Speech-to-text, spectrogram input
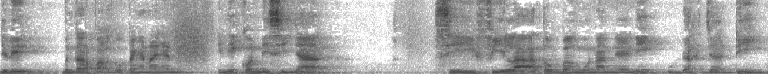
Jadi bentar Pak, gue pengen nanya nih. Ini kondisinya si villa atau bangunannya ini udah jadi,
